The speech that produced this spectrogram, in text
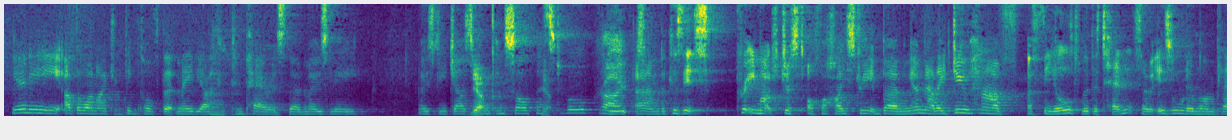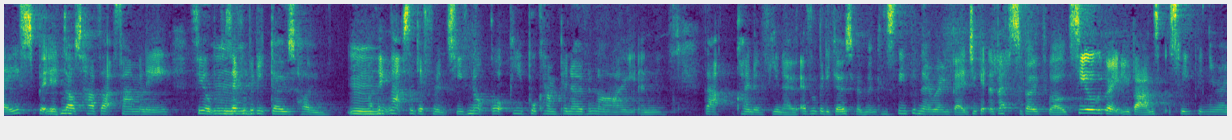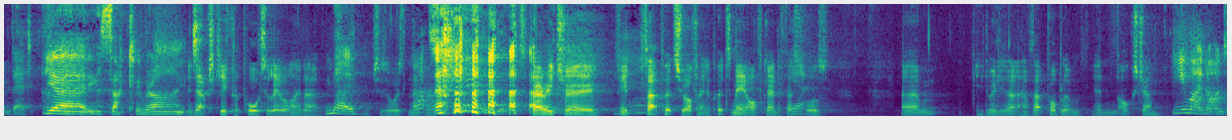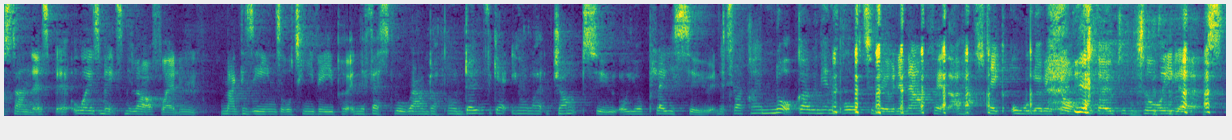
The only other one I can think of that maybe I could compare is the Mosley, Mosley Jazz Yeah. and Console Festival. Right. Um, because it's pretty much just off a high street in Birmingham. Now they do have a field with a tent, so it is all in one place, but it mm-hmm. does have that family feel because mm. everybody goes home. I mm. think that's the difference. You've not got people camping overnight and that kind of, you know, everybody goes home and can sleep in their own bed. You get the best of both worlds. See all the great new bands, but sleep in your own bed. Yeah, exactly right. You don't have to keep for Portaloo either. No. Which is always never. That's true. It's very true. If, you, that puts you off, and it puts me off going to Yeah. festivals, um, you really don't have that problem in Oxjam. You might not understand this, but it always makes me laugh when magazines or TV put in the festival roundup on don't forget your like jumpsuit or your play suit. And it's like I'm not going in Portaloo in an outfit that I have to take all of it off to go to the toilets.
